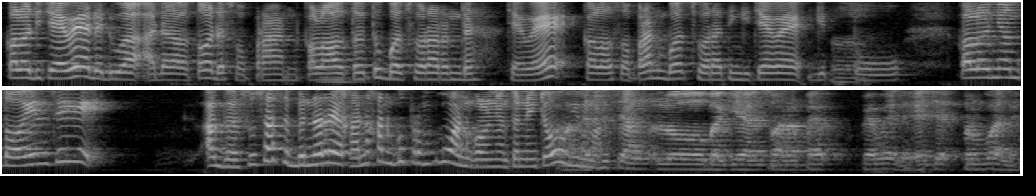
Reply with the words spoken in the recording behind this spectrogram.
Kalau di cewek ada dua, ada alto, ada sopran. Kalau alto itu buat suara rendah cewek, kalau sopran buat suara tinggi cewek gitu. Kalau nyontoin sih agak susah sebenarnya karena kan gue perempuan kalau nyontonin cowok gimana? yang lo bagian suara PW deh, perempuan ya.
